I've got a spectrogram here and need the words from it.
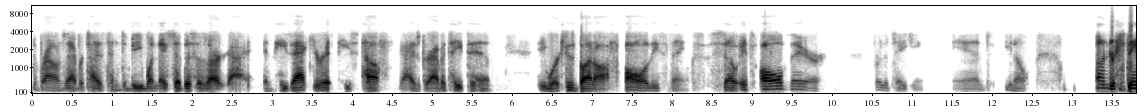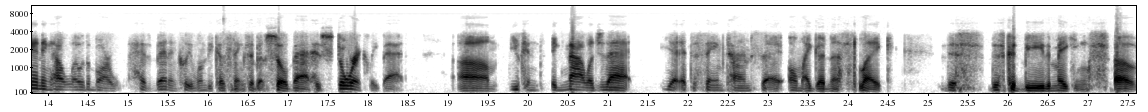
the Browns advertised him to be when they said this is our guy. And he's accurate, he's tough, guys gravitate to him. He works his butt off, all of these things. So it's all there for the taking. And, you know, understanding how low the bar has been in Cleveland because things have been so bad, historically bad. Um, you can acknowledge that, yet at the same time say, "Oh my goodness, like this this could be the makings of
